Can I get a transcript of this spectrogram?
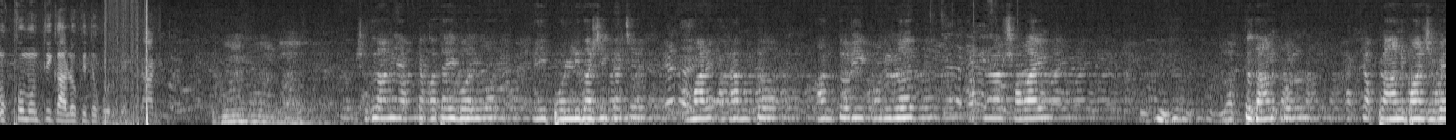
মুখ্যমন্ত্রীকে আলোকিত করবে। শুধু আমি একটা কথাই বলব এই পল্লীবাসীর কাছে আমার একান্ত আন্তরিক অনুরোধ। আপনারা সবাই রক্তদান করুন একটা প্রাণ বাঁচবে।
